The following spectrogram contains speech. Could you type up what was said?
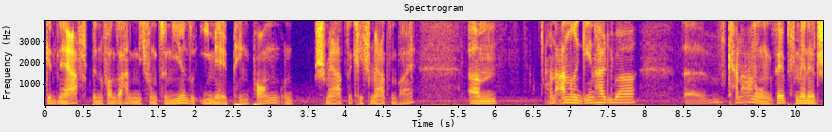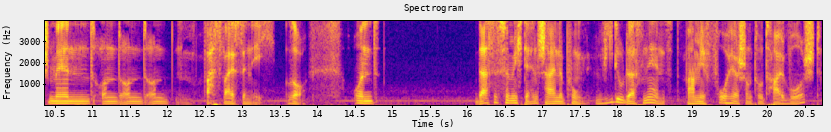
genervt bin von Sachen, die nicht funktionieren, so E-Mail-Ping-Pong und Schmerze, krieg Schmerzen bei. Ähm, und andere gehen halt über, äh, keine Ahnung, Selbstmanagement und, und, und was weiß denn ich. So. Und das ist für mich der entscheidende Punkt. Wie du das nennst, war mir vorher schon total wurscht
